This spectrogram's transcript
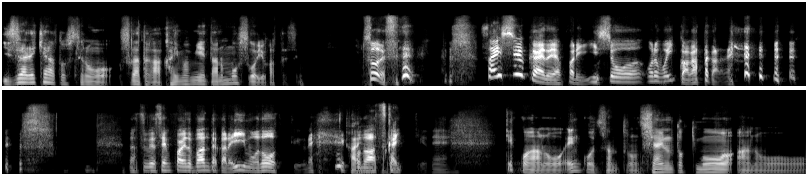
いじられキャラとしての姿が垣間見えたのもすごい良かったですよ。そうですね。最終回でやっぱり印象、俺も1個上がったからね。夏目先輩の番だからいいものをっていうね、はいこの扱いっ。結構、あの、円光寺さんとの試合の時も、あの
